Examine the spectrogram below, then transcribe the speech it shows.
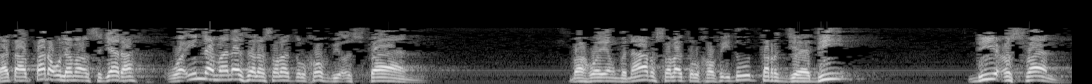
kata para ulama sejarah, wa inna ma nazala salatul khauf bi Usfan bahwa yang benar salatul khauf itu terjadi di Usfan.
